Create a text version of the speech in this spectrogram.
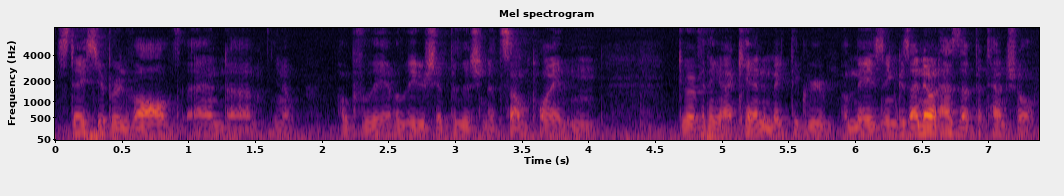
stay super involved and, um, you know, hopefully have a leadership position at some point and do everything I can to make the group amazing because I know it has that potential.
